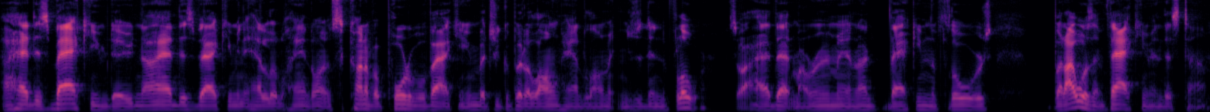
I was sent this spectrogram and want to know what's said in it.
I had this vacuum, dude. And I had this vacuum, and it had a little handle. It was kind of a portable vacuum, but you could put a long handle on it and use it in the floor. So I had that in my room, and I vacuumed the floors. But I wasn't vacuuming this time.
